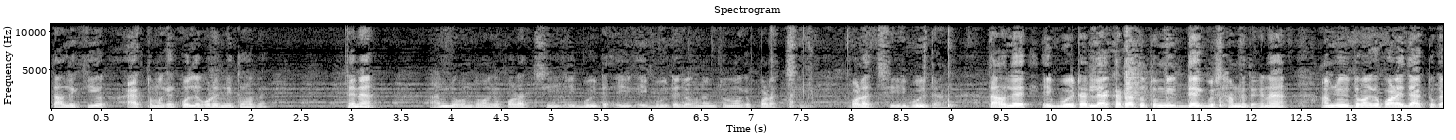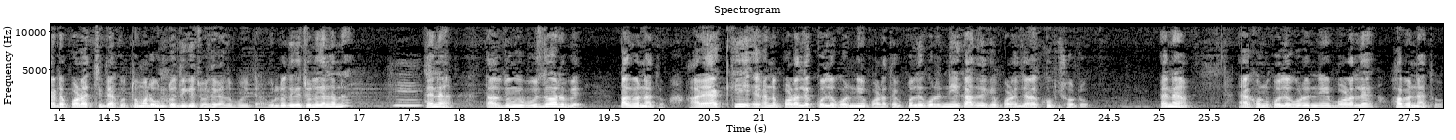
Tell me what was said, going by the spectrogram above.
তাহলে কি এক তোমাকে কোলে করে নিতে হবে? তাই না? আমি যখন তোমাকে পড়াচ্ছি এই বইটা এই এই বইটা যখন আমি তোমাকে পড়াচ্ছি পড়াচ্ছি এই বইটা তাহলে এই বইটার লেখাটা তো তুমি দেখবে সামনে থেকে না? আমি যদি তোমাকে পড়াই দেখ তোকে একটা পড়াচ্ছি দেখো তোমার উল্টো দিকে চলে গেল বইটা। উল্টো দিকে চলে গেল না? তাই না? তাহলে তুমি বুঝতে পারবে? পারবে না তো? আর একই এখানে পড়ালে কোলে করে নিয়ে পড়াতে হবে। কোলে করে নিয়ে কাদেরকে পড়ায়? যারা খুব ছোট তাই না? এখন কোলে করে নিয়ে পড়ালে হবে না তো?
